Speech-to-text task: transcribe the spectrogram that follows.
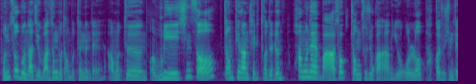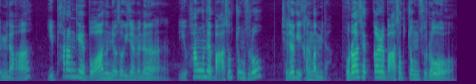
본 서버는 아직 완성도 다 못했는데. 아무튼 어, 우리 신섭 jumping한 캐릭터들은 황혼의 마석 정수 조각 요걸로 바꿔주시면 됩니다. 이 파란 게 뭐하는 녀석이냐면은 이 황혼의 마석 정수로 제작이 가능합니다. 보라 색깔 마석 정수로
